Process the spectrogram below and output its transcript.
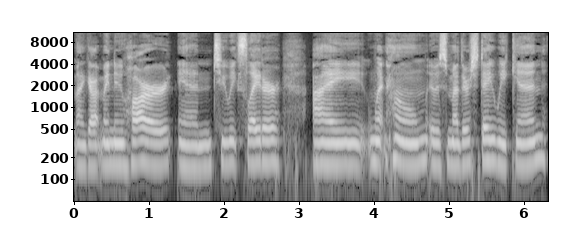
I got my new heart and two weeks later I went home. It was Mother's Day weekend.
